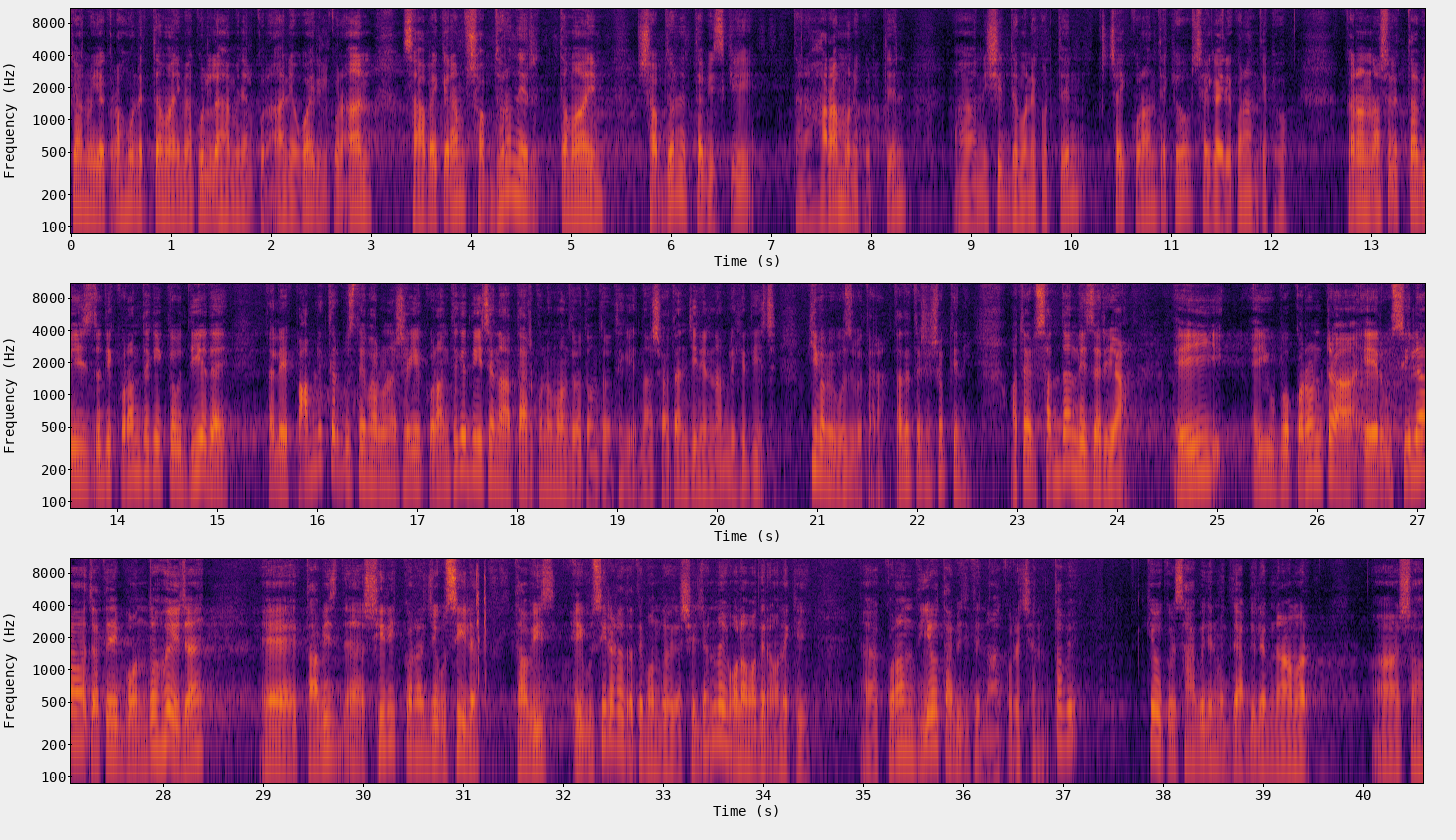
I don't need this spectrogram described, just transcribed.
কেন ইয়াকরাহুন তামাইমা কুল্লাহ মিনাল কোরআন ওয়াইল কোরআন। সাহাবাই কেরাম সব ধরনের তামাইম, সব ধরনের তাবিজকে তারা হারাম মনে করতেন নিষিদ্ধ মনে করতেন, চাই কোরআন থেকে হোক, চাই গাইরে কোরআন থেকে হোক। কারণ আসলে তাবিজ যদি কোরআন থেকে কেউ দিয়ে দেয়, তাহলে পাবলিক তার বুঝতে পারবে না, সে কি কোরআন থেকে দিয়েছে না তার কোনো মন্ত্রতন্ত্র থেকে, না শয়তান জিনের নাম লিখে দিয়েছে। কীভাবে বুঝবে তারা? তাদের তো সে শক্তি নেই। অতএব সাদ্দান লিজারিয়া এই এই উপকরণটা এর উসিলা যাতে বন্ধ হয়ে যায় তাবিজ শিরিক করার যে উসিলা, তাবিজ, এই উসিলাটা যাতে বন্ধ হয়ে যায় সেই জন্যই ওলামাদের অনেকেই কোরআন দিয়েও তাবিজ দিতে না করেছেন। তবে কেউ কেউ সাহাবিদের মধ্যে আব্দুল ইবনে আমার সহ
